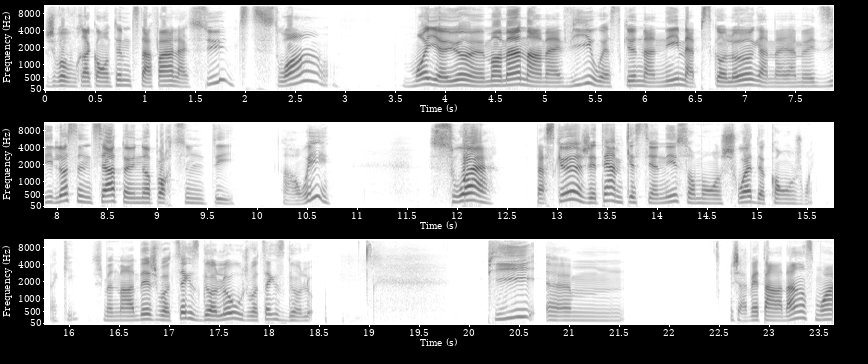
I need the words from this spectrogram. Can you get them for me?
Je vais vous raconter une petite affaire là-dessus, une petite histoire. Moi, il y a eu un moment dans ma vie où est-ce qu'une année, ma psychologue, elle me, dit Là, Cynthia, tu as une opportunité. Ah oui? Soit parce que j'étais à me questionner sur mon choix de conjoint. Je me demandais, je vais-tu avec ce gars-là ou je vais-tu avec ce gars-là? Puis, euh, j'avais tendance, moi,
